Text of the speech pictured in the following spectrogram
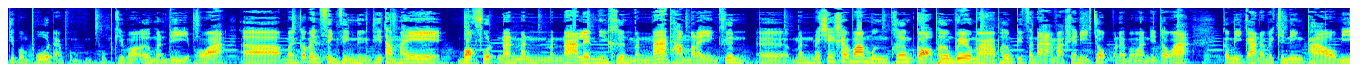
ที่ผมพูดอะผมผมคิดว่าเออมันดี เพราะว่าเอ่อมันก็เป็นสิ่งสิ่งหนึ่งที่ทำให้บล็อกฟุตนั้นมันมันน่าเล่นยิ่งขึ้น มันน่าทำอะไรยิ่งขึ้นเออมันไม่ใช่แค่ว่ามึงเพิ่มเกาะเพิ่มเวลมาเพิ่มปริศนามาแค่นี้จบอะไรประมาณนี้แต่ว่าก็มีการ awakening เผามี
